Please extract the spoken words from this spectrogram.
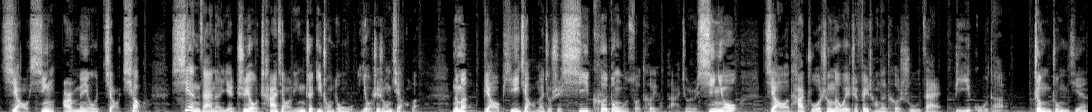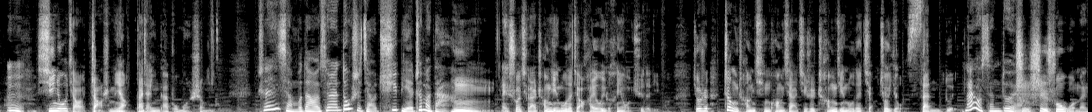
角心而没有角鞘。现在呢也只有叉角羚这一种动物有这种角了。那么表皮角呢，就是犀科动物所特有的啊，就是犀牛角，它着生的位置非常的特殊，在鼻骨的。正中间，嗯，犀牛角长什么样，大家应该不陌生了。真想不到，虽然都是角，区别这么大。嗯，哎，说起来，长颈鹿的角还有一个很有趣的地方，就是正常情况下，其实长颈鹿的角就有三对。哪有三对啊？只是说我们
